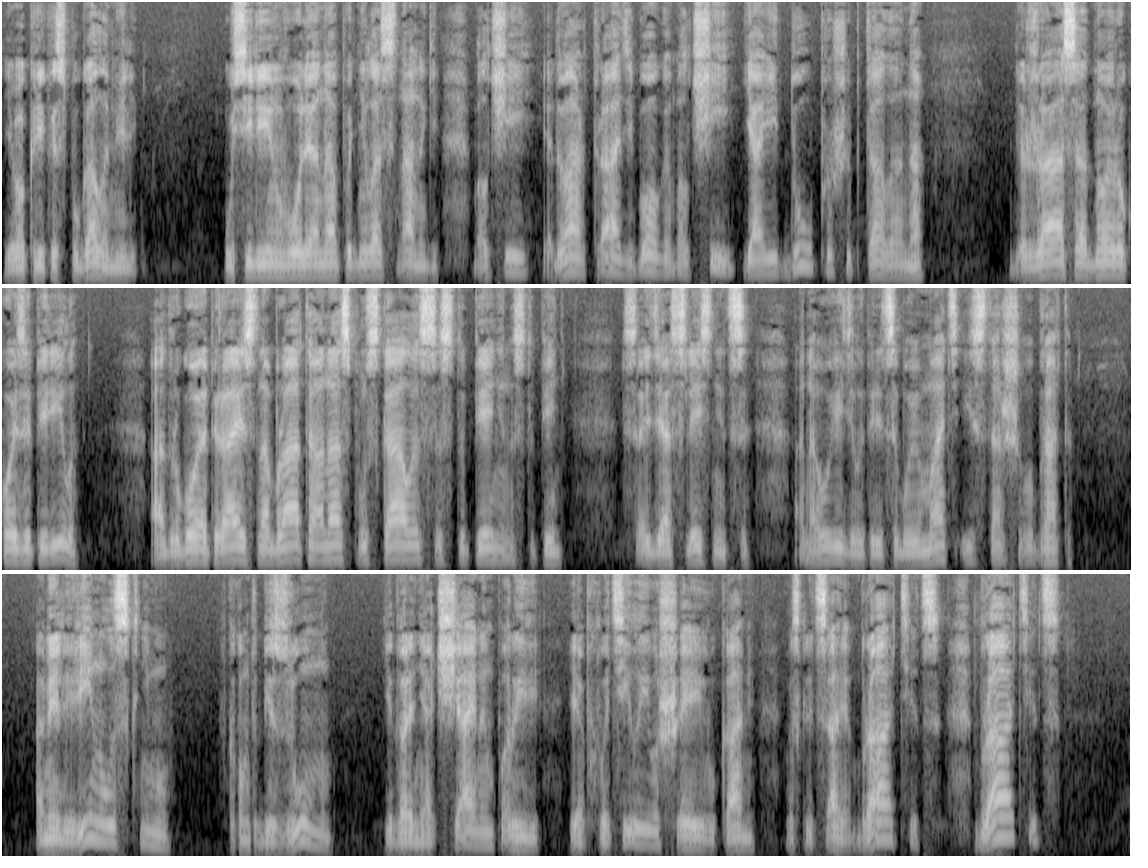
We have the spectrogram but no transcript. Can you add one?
Его крик испугал Амели. Усилием воли она поднялась на ноги. «Молчи, Эдуард, ради бога, молчи, я иду!» — прошептала она. Держась одной рукой за перила, а другой, опираясь на брата, она спускалась со ступени на ступень. Сойдя с лестницы, она увидела перед собой мать и старшего брата. Амели ринулась к нему в каком-то безумном, едва ли не отчаянном порыве, и обхватила его шею руками, восклицая «Братец! Братец!».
